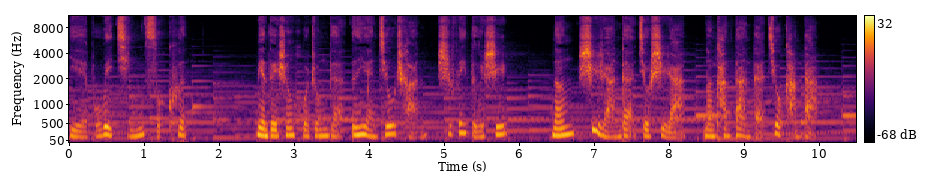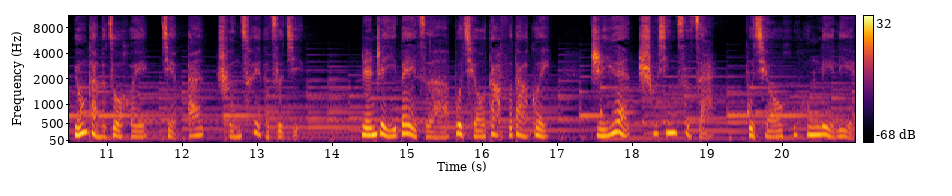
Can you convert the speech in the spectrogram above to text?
也不为情所困。面对生活中的恩怨纠缠、是非得失，能释然的就释然，能看淡的就看淡，勇敢的做回简单纯粹的自己。人这一辈子不求大富大贵，只愿舒心自在；不求轰轰烈烈，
